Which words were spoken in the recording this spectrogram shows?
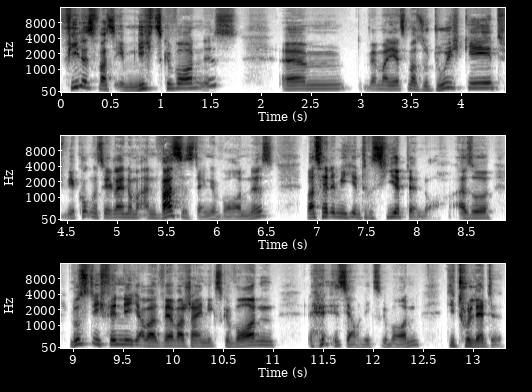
vieles, was eben nichts geworden ist, ähm, wenn man jetzt mal so durchgeht, wir gucken uns ja gleich nochmal an, was es denn geworden ist. Was hätte mich interessiert denn noch? Also lustig finde ich, aber es wäre wahrscheinlich nichts geworden. ist ja auch nichts geworden. Die Toilette.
